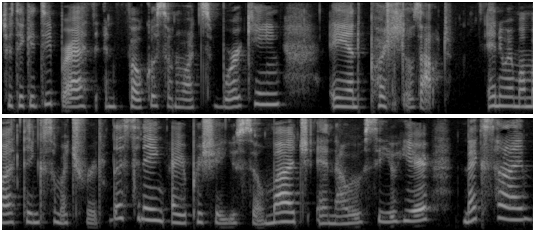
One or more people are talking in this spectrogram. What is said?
to take a deep breath and focus on what's working and push those out Anyway, Mama, thanks so much for listening. I appreciate you so much, and I will see you here next time.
